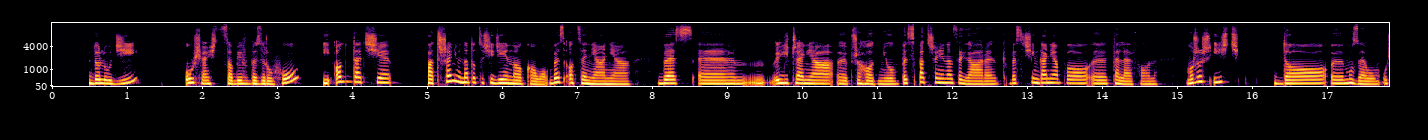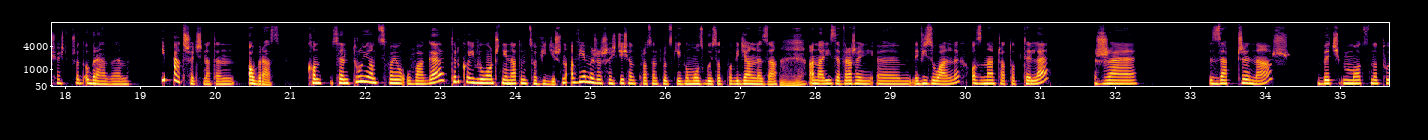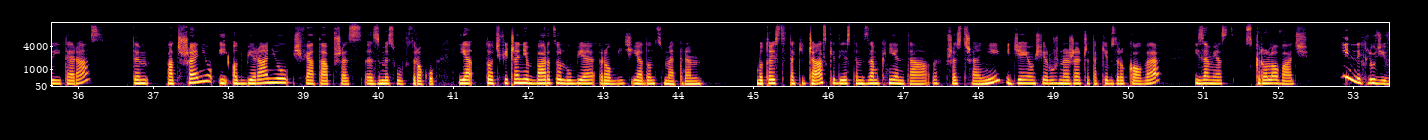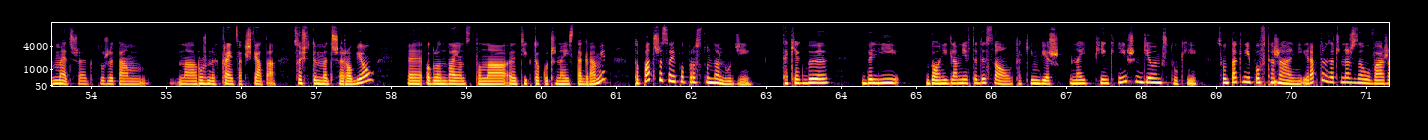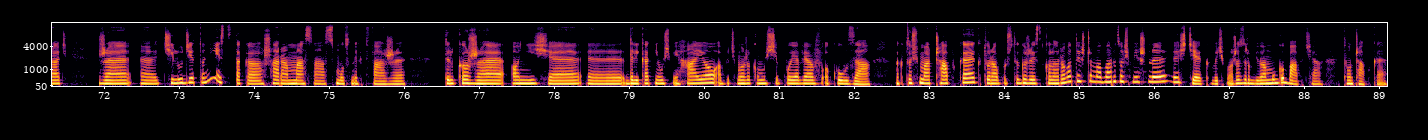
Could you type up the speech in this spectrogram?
do ludzi, usiąść sobie w bezruchu i oddać się patrzeniu na to, co się dzieje naokoło, bez oceniania, bez e, liczenia przechodniów, bez patrzenia na zegarek, bez sięgania po e, telefon. Możesz iść do e, muzeum, usiąść przed obrazem i patrzeć na ten obraz, koncentrując swoją uwagę tylko i wyłącznie na tym, co widzisz. No a wiemy, że 60% ludzkiego mózgu jest odpowiedzialne za mhm. analizę wrażeń wizualnych. Oznacza to tyle, że zaczynasz być mocno tu i teraz, w tym patrzeniu i odbieraniu świata przez zmysł wzroku. Ja to ćwiczenie bardzo lubię robić jadąc metrem, bo to jest taki czas, kiedy jestem zamknięta w przestrzeni i dzieją się różne rzeczy takie wzrokowe i zamiast skrolować innych ludzi w metrze, którzy tam na różnych krańcach świata coś w tym metrze robią, e, oglądając to na TikToku czy na Instagramie, to patrzę sobie po prostu na ludzi. Tak jakby byli, bo oni dla mnie wtedy są, takim, wiesz, najpiękniejszym dziełem sztuki. Są tak niepowtarzalni. I raptem zaczynasz zauważać, że e, ci ludzie to nie jest taka szara masa smutnych twarzy, tylko że oni się y, delikatnie uśmiechają, a być może komuś się pojawia w oku łza. A ktoś ma czapkę, która oprócz tego, że jest kolorowa, to jeszcze ma bardzo śmieszny y, ściek. Być może zrobiła mu go babcia, tą czapkę.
